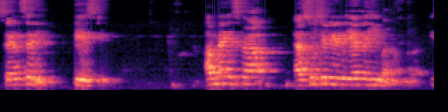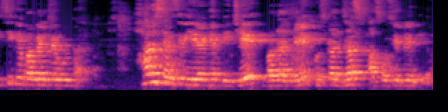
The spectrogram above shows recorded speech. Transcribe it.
सेंसरी टेस्ट एरिया अब मैं इसका एसोसिएटेड एरिया नहीं बनाऊंगा इसी के बगल में होता है हर सेंसरी एरिया के पीछे बगल में उसका जस्ट एसोसिएटेड एरिया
